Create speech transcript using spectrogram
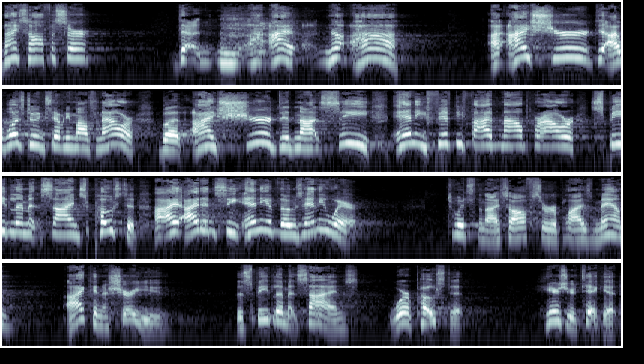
Nice officer, I, no, ah, I, I sure did, I was doing 70 miles an hour, but I sure did not see any 55 mile per hour speed limit signs posted. I, I didn't see any of those anywhere. To which the nice officer replies, Ma'am, I can assure you the speed limit signs were posted. Here's your ticket.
